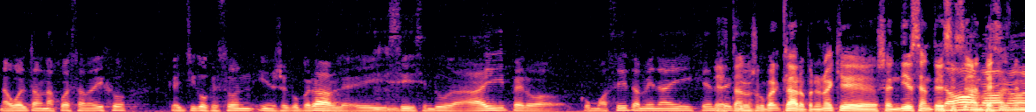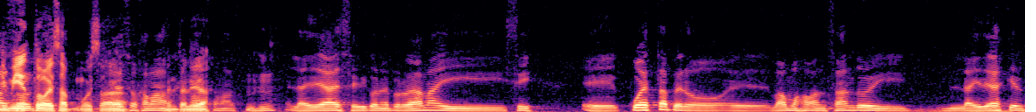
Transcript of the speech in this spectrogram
una vuelta una jueza me dijo que hay chicos que son irrecuperables y sí, sin duda, hay, pero como así también hay gente que... Claro, pero no hay que rendirse ante ese, ante ese sentimiento o esa, mentalidad. La idea es seguir con el programa y sí, eh, cuesta, pero eh, vamos avanzando y la idea es que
